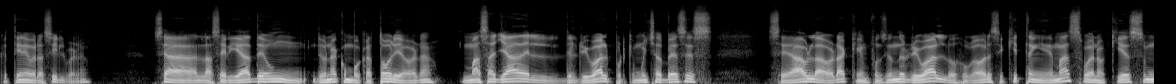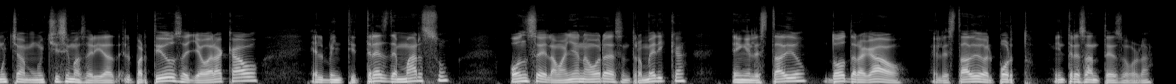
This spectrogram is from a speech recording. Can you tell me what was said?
que tiene Brasil, ¿verdad? O sea, la seriedad de, un, de una convocatoria, ¿verdad? Más allá del, del rival, porque muchas veces se habla, ¿verdad? Que en función del rival los jugadores se quitan y demás. Bueno, aquí es mucha, muchísima seriedad. El partido se llevará a cabo el 23 de marzo 11 de la mañana hora de Centroamérica, en el estadio Do Dragao, el estadio del Porto. Interesante eso, ¿verdad?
